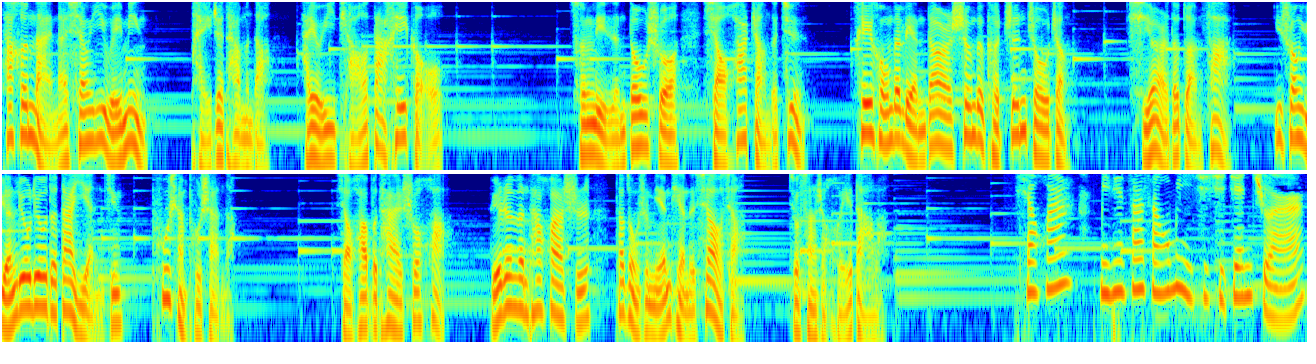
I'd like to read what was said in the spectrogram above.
她和奶奶相依为命，陪着他们的还有一条大黑狗。村里人都说小花长得俊，黑红的脸蛋儿生得可真周正，齐耳的短发，一双圆溜溜的大眼睛，扑闪扑闪的。小花不太爱说话，别人问她话时，她总是腼腆的笑笑，就算是回答了。小花，明天早上我们一起去捡菌儿。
